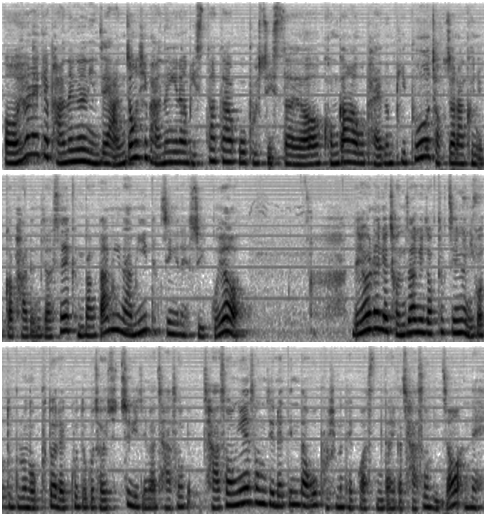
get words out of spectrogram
어, 혈액의 반응은 이제 안정시 반응이랑 비슷하다고 볼 수 있어요. 건강하고 밝은 피부, 적절한 근육과 바른 자세, 금방 땀이 남이 특징이 될 수 있고요. 내 혈액의 전자기적 특징은 이것도 물론 오프 더 레코드고 저희 추측이지만 자석, 자성의 성질을 띈다고 보시면 될 것 같습니다. 그러니까 자석이죠. 네.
